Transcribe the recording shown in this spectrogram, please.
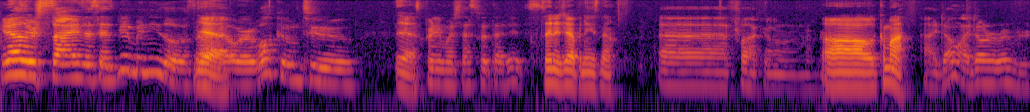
you know, there's signs that says "Bienvenidos," uh, Yeah. or "Welcome to." Yeah, That's pretty much that's what that is. it's in Japanese now. Uh, fuck, I don't remember. Oh, come on. I don't. I don't remember. You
